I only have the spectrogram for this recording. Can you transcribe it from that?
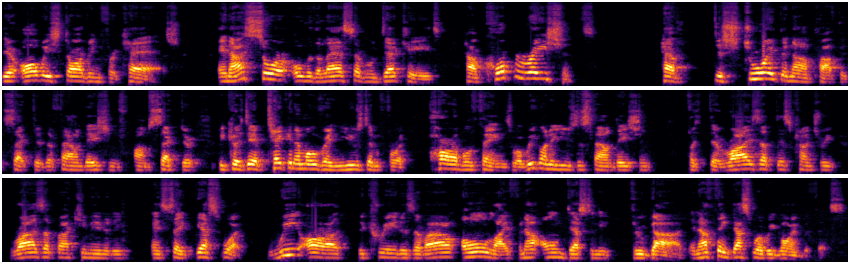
they're always starving for cash. And I saw over the last several decades how corporations have destroyed the nonprofit sector, the foundation um, sector, because they have taken them over and used them for horrible things. Well, we're going to use this foundation for, to rise up this country, rise up our community, and say, guess what? We are the creators of our own life and our own destiny through God. And I think that's where we're going with this.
